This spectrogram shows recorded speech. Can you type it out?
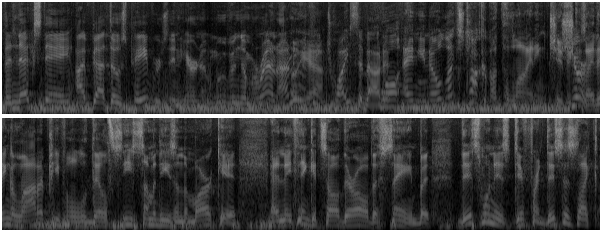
The next day I've got those pavers in here and I'm moving them around. I don't Oh, even yeah. think twice about Well, it. Well, and you know, let's talk about the lining too, because Sure. I think a lot of people they'll see some of these in the market and they think it's all they're all the same, but this one is different. This is like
